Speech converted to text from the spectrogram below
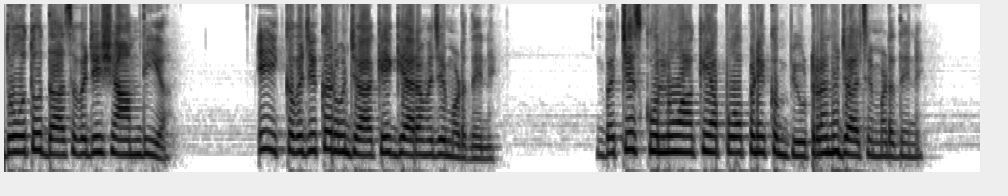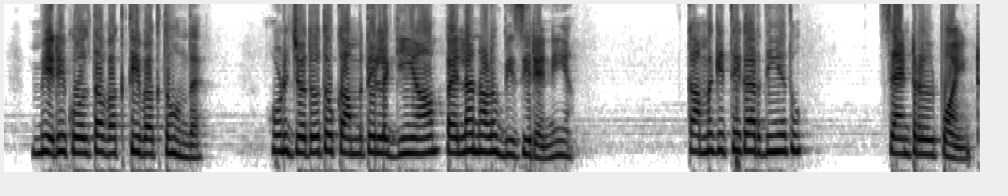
2 ਤੋਂ 10 ਵਜੇ ਸ਼ਾਮ ਦੀ ਆ। ਇਹ 1 ਵਜੇ ਘਰੋਂ ਜਾ ਕੇ 11 ਵਜੇ ਮੁੜਦੇ ਨੇ। ਬੱਚੇ ਸਕੂਲੋਂ ਆ ਕੇ ਆਪੋ ਆਪਣੇ ਕੰਪਿਊਟਰਾਂ ਨੂੰ ਜਾ ਚਿੰਮੜਦੇ ਨੇ। ਮੇਰੇ ਕੋਲ ਤਾਂ ਵਕਤ ਹੀ ਵਕਤ ਹੁੰਦਾ ਹੁਣ ਜਦੋਂ ਤੋਂ ਕੰਮ ਤੇ ਲੱਗੀ ਆ, ਪਹਿਲਾਂ ਨਾਲੋਂ ਬਿਜ਼ੀ ਰਹਿਨੀ ਆ। ਕੰਮ ਕਿੱਥੇ ਕਰਦੀ ਏ ਤੂੰ? Central point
